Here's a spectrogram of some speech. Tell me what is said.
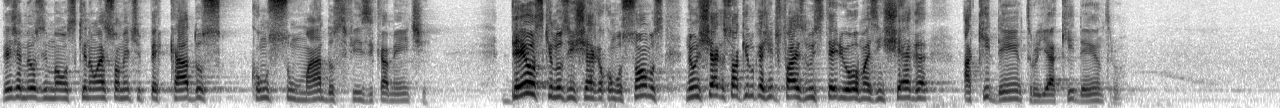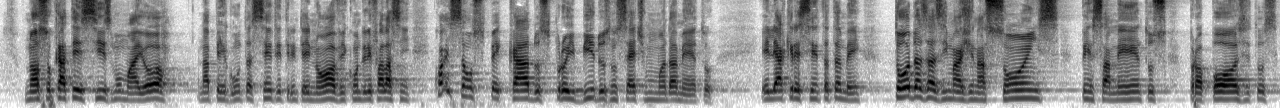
Veja, meus irmãos, que não é somente pecados consumados fisicamente. Deus que nos enxerga como somos, não enxerga só aquilo que a gente faz no exterior, mas enxerga aqui dentro e aqui dentro. Nosso catecismo maior, na pergunta 139, quando ele fala assim: quais são os pecados proibidos no sétimo mandamento? Ele acrescenta também todas as imaginações, pensamentos, propósitos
